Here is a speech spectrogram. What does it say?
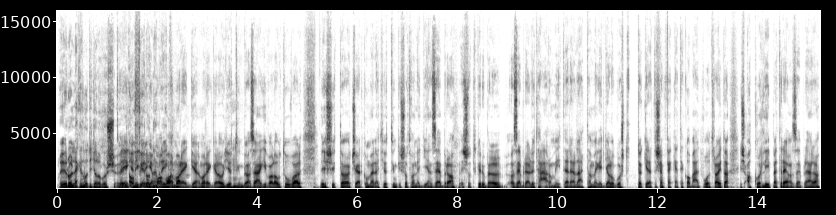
Ről neked volt egy gyalogos Igen, igen, igen. Ma, ma, ma, reggel, ma reggel, ahogy jöttünk be az Ágival autóval, és itt a Cserkó mellett jöttünk, és ott van egy ilyen zebra, és ott körülbelül a zebra előtt három méterrel láttam meg egy gyalogost, tökéletesen fekete kabát volt rajta, és akkor lépett rá a zebrára,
